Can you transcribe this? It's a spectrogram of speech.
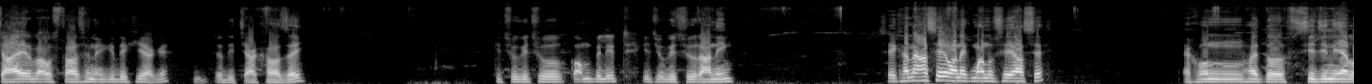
চায়ের ব্যবস্থা আছে নাকি দেখি আগে, যদি চা খাওয়া যায়। কিছু কিছু কমপ্লিট কিছু কিছু রানিং সেখানে আসে, অনেক মানুষে আসে। এখন হয়তো সিজনিয়াল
